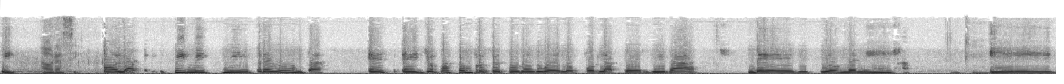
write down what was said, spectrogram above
Sí. Ahora sí. Hola, sí, mi, mi pregunta es, eh, yo pasé un proceso de duelo por la pérdida de visión de mi hija. Y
